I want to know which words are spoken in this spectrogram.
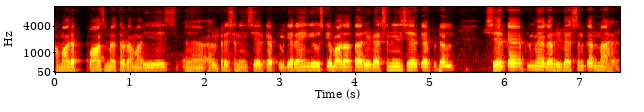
हमारे पाँच मेथड हमारी ये अल्ट्रेशन इन शेयर कैपिटल के रहेंगे। उसके बाद आता है reduction in share capital share capital में अगर रिडक्शन करना है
